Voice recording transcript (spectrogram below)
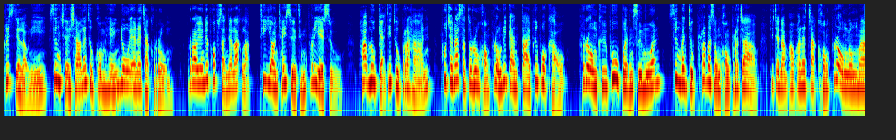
คริสเตียนเหล่านี้ ซึ่งเฉยชาและถูกข่มเหงโดยอาณาจักรโรม เรายังได้พบสัญลักษณ์หลักที่ยอนใช้สื่อถึงพระเยซู ภาพลูกแกะที่ถูกประหาร ผู้ชนะศัตรูของพระองค์ด้วยการตายเพื่อพวกเขา พระองค์คือผู้เปิดหนังสือม้วน ซึ่งบรรจุพระประสงค์ของพระเจ้า ที่จะนำเอาอาณาจักรของพระองค์ลงมา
